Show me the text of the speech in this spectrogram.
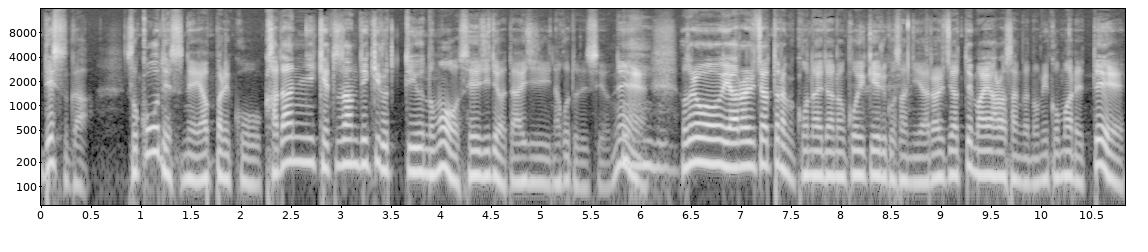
ですが、そこをですねやっぱりこう果断に決断できるっていうのも政治では大事なことですよね。それをやられちゃったのがこの間の小池百合子さんにやられちゃって前原さんが飲み込まれて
